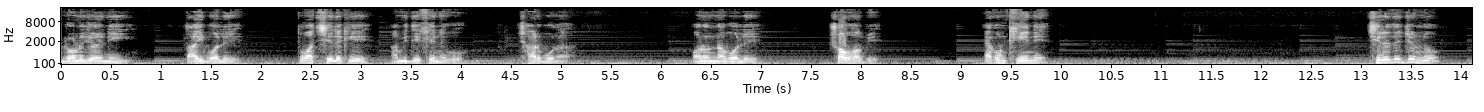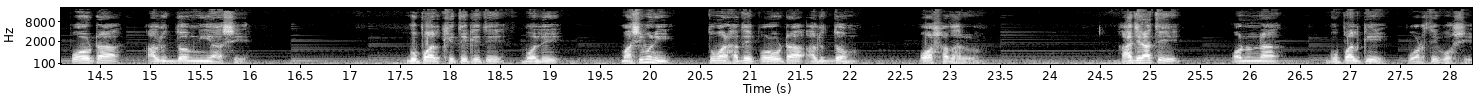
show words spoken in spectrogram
রণজয় নেই, তাই বলে, তোমার ছেলেকে আমি দেখে নেব, ছাড়বো না। অনন্যা বলে, সব হবে, এখন খেয়ে নে। ছেলেদের জন্য পরোটা, আলুর দম নিয়ে আসে। গোপাল খেতে খেতে বলে, মাসিমণি, তোমার হাতে পরোটা, আলুর দম অসাধারণ। আজ রাতে অনন্যা গোপালকে পড়াতে বসে।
